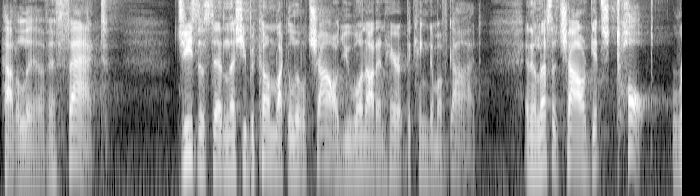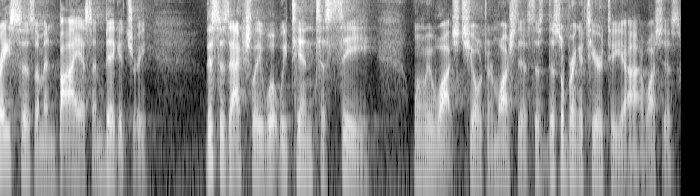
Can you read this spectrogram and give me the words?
how to live. In fact, Jesus said, unless you become like a little child, you will not inherit the kingdom of God. And unless a child gets taught racism and bias and bigotry, this is actually what we tend to see when we watch children. Watch this. This, this will bring a tear to your eye. Watch this.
